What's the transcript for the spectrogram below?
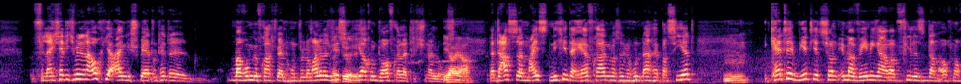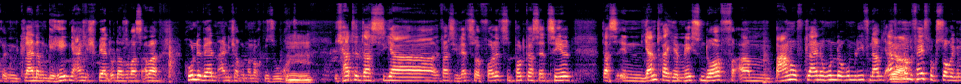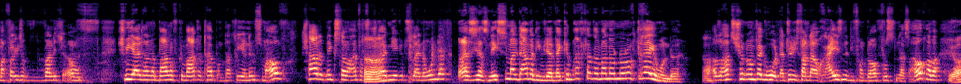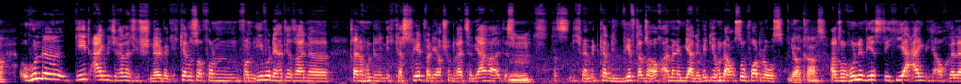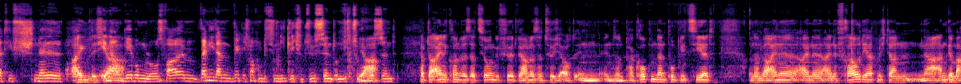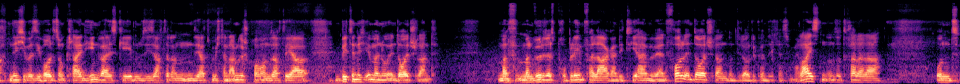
vielleicht hätte ich mir dann auch hier eingesperrt und hätte mal rumgefragt, wer einen Hund will. Normalerweise wirst du hier auch im Dorf relativ schnell los. Ja, ja. Da darfst du dann meist nicht hinterher fragen, was mit dem Hund nachher passiert. Kette wird jetzt schon immer weniger, aber viele sind dann auch noch in kleineren Gehegen eingesperrt oder sowas. Aber Hunde werden eigentlich auch immer noch gesucht. Ich hatte das ja, ich weiß nicht, letzten oder vorletzten Podcast erzählt, dass in Jantra hier im nächsten Dorf am Bahnhof kleine Hunde rumliefen. Da habe ich einfach Ja. nur eine Facebook-Story gemacht, weil ich, weil ich auf Schwiegereltern am Bahnhof gewartet habe und dachte, hier nimmst du mal auf, schadet nichts, da einfach zu Ja. schreiben, hier gibt's kleine Hunde. Als ich das nächste Mal da war, die wieder weggebracht hat, da waren dann nur noch drei Hunde. Also hat sich schon irgendwer geholt. Natürlich waren da auch Reisende, die vom Dorf wussten das auch, aber Ja. Hunde geht eigentlich relativ schnell weg. Ich kenne es auch von, von Ivo, der hat ja seine, seine Hunde nicht kastriert, weil die auch schon 13 Jahre alt ist und das nicht mehr mit kann. Die wirft also auch einmal im Jahr. Der wird die Hunde auch sofort los. Ja, krass. Also Hunde wirst du hier eigentlich auch relativ schnell Eigentlich, in der ja. Umgebung los. Vor allem, wenn die dann wirklich noch ein bisschen niedlich und süß sind und nicht zu Ja. groß sind. Ich habe da eine Konversation geführt. Wir haben das natürlich auch in, in so ein paar Gruppen dann publiziert. Und dann war eine, eine, eine Frau, die hat mich dann, na, angemacht nicht, aber sie wollte so einen kleinen Hinweis geben. Sie sagte dann, sie hat mich dann angesprochen und sagte, ja, bitte nicht immer nur in Deutschland. Man, man würde das Problem verlagern. Die Tierheime wären voll in Deutschland und die Leute können sich das nicht mehr leisten und so tralala. Und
